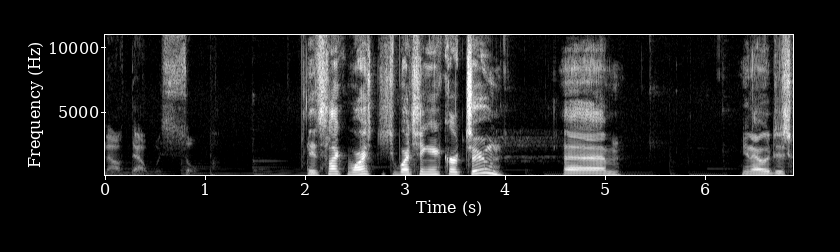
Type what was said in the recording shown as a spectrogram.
mouth out with soap. It's like watch, watching a cartoon. Um, you know who dis-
